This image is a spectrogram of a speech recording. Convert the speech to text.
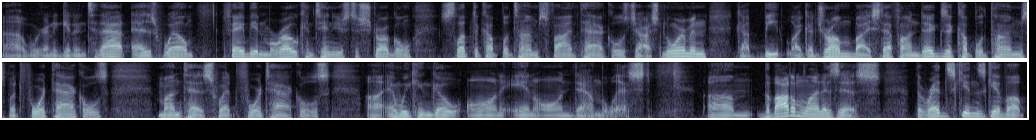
Uh, we're going to get into that as well. Fabian Moreau continues to struggle, slipped a couple of times, five tackles. Josh Norman got beat like a drum by Stefon Diggs a couple of times, but four tackles. Montez Sweat, four tackles. Uh, and we can go on and on down the list. Um, the bottom line is this the Redskins give up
